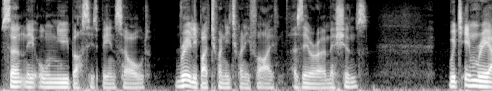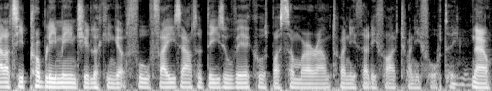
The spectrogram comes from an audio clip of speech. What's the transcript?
certainly all new buses being sold really by 2025 are zero emissions, which in reality probably means you're looking at full phase out of diesel vehicles by somewhere around 2035, 2040. Mm-hmm. Now,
